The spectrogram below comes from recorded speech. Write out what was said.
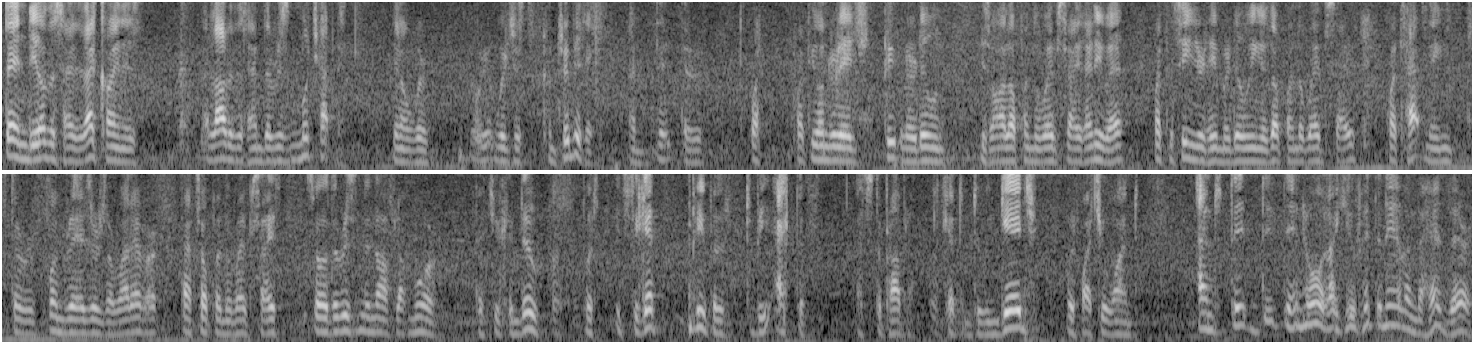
then the other side of that coin is a lot of the time there isn't much happening. You know, we're we're, we're just contributing, and what what the underage people are doing is all up on the website anyway. What the senior team are doing is up on the website. What's happening, if there are fundraisers or whatever, that's up on the website. So there isn't an awful lot more that you can do. But it's to get people to be active. That's the problem. Get them to engage with what you want. And they, they, they know, like you've hit the nail on the head there,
